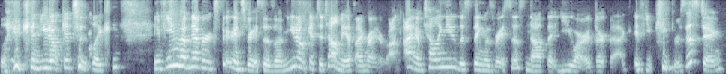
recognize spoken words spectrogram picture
Like, and you don't get to like, if you have never experienced racism, you don't get to tell me if I'm right or wrong. I am telling you this thing was racist, not that you are a dirtbag. If you keep resisting,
